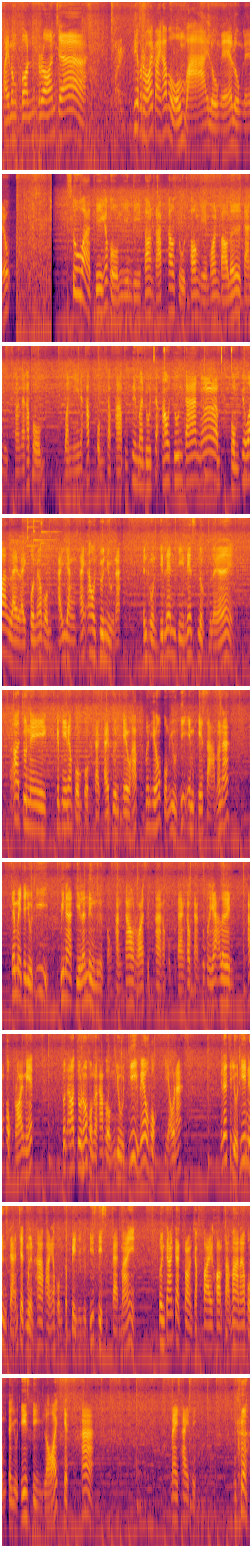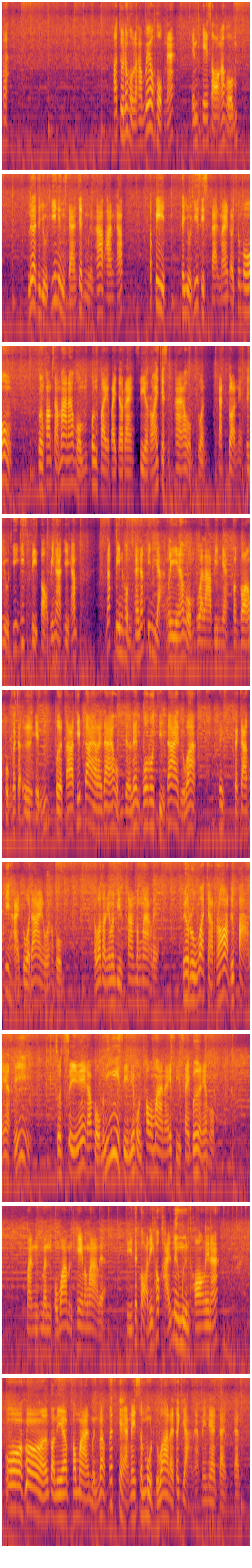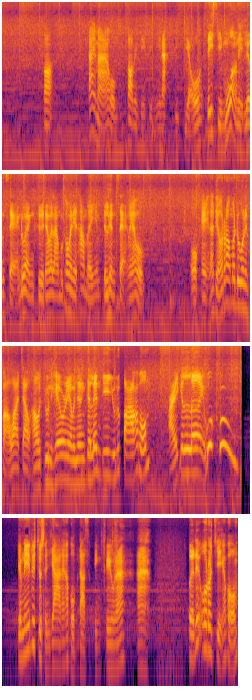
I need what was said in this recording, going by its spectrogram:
ไฟมังกรร้อนจ้า เรียบร้อยไปครับผมวายลงแล้วลงแล้ว สวัสดีครับผมยินดีต้อนรับเข้าสู่ช่องเดมอนบลเลอร์กันอีกครั้งนะครับผมวันนี้นะครับผมจะพาเพื่อนๆมาดูเจ้าเอาจูนกันอ่าผมเชื่อว่าหลาย ๆ คนนะครับผมใช้ยังใช้เอาจูนอยู่นะ เป็นหุ่นที่เล่นดีเล่นสนุกเลยเอาจูนในคลิปนี้นะผมผมจะใช้ปืนเทลครับปืนเทลของผมอยู่ที่ MK3 แล้วนะเดเมจจะอยู่ที่วินาทีละ 12,915 ครับผมแรงเท่ากันทุกระยะเลย ทั้ง 600 เมตร ส่วนเอาจูนของผมนะครับผมอยู่ที่เวล 6 เขียวนะเลือดจะอยู่ที่ 175,000ครับผมสปีดจะอยู่ที่ 48 ไมล์ ส่วนการกัดกร่อนจากไฟความสามารถนะครับผมจะอยู่ที่ 475 ไม่ใช่สิ เอาจูนของผมนะครับเวล 6 นะ MK2 ครับผม เลือดจะอยู่ที่ 175,000 ครับ สปีดจะอยู่ที่ 48 ไมล์ต่อชั่วโมง ส่วนความสามารถนะครับผมพ่นไฟไปจะแรง 475 ครับผม ส่วน กัดกร่อนเนี่ยจะอยู่ที่ 24 ต่อวินาทีครับ นักบินผมใช้นักบินหยางลีนะครับผมเวลาบินเนี่ยมังกองผมก็จะเออเห็นเปิดตาทิพได้อะไรได้ครับผมจะเล่นโอโรจิได้หรือว่าจัดการพวกที่หายตัวได้นะครับผม แต่ว่าตอนนี้มันบินสั้นมากๆเลย ไม่รู้ว่าจะรอดหรือเปล่าเนี่ยสิส่วนสีนี่ครับผมนี่สีนี้ผมชอบมากๆนะไอ้สีไซเบอร์เนี่ยผม มันมันผมว่ามันเท่มากๆเลยสีแต่ก่อนนี้เขาขายหนึ่งหมื่นทองเลยนะ โอ้โหแล้วตอนนี้ครับเขามาเหมือนแบบมาแจกในสมุดหรือว่าอะไรสักอย่างนะไม่แน่ใจเหมือนกัน ก็ได้มาครับผมชอบจริงๆสีนี้นะสีเขียวได้สีม่วงนี่เรืองแสงด้วยคืนนเวลามุดเข้าไปในถ้ำอะไรเงี้ยมันจะเรืองแสงเลยครับผมโอเค แล้วเดี๋ยวเรามาดูกันดีกว่าว่าเจ้าเอาจุนเฮลเนี่ยมันยังจะเล่นดีอยู่หรือเปล่าครับผมไปกันเลยวู้ฮู้เกมนี้ด้วยจุดสัญญานะครับผมดาสปริงฟิลนะอะเปิดด้วยโอโรจิครับผม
